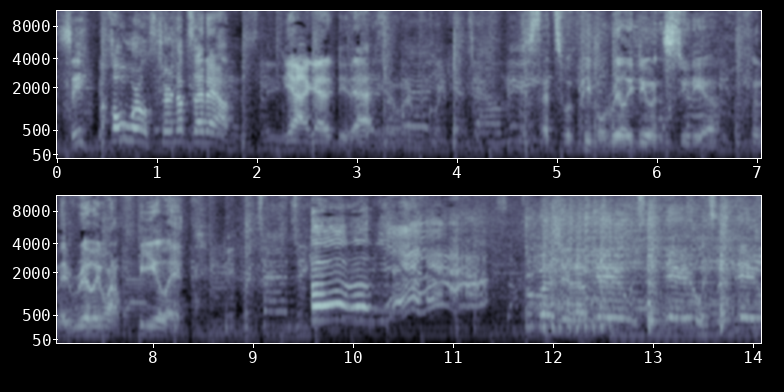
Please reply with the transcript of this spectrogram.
See, my whole world's turned upside down. Yeah, I gotta do that. You know when I'm recording, because that's what people really do in the studio when they really want to feel it. Oh yeah! Version of you, it's the new, it's the new,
